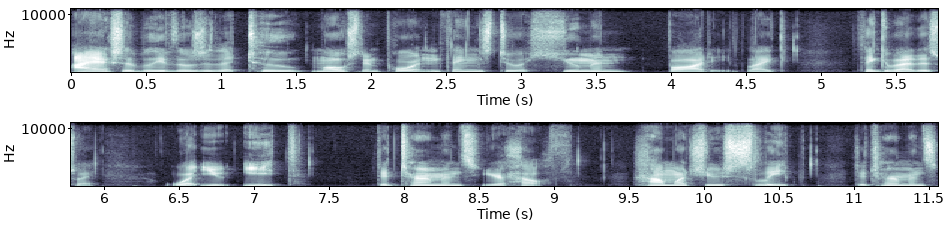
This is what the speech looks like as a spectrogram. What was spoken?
I actually believe those are the two most important things to a human body. Like, think about it this way what you eat determines your health, how much you sleep determines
